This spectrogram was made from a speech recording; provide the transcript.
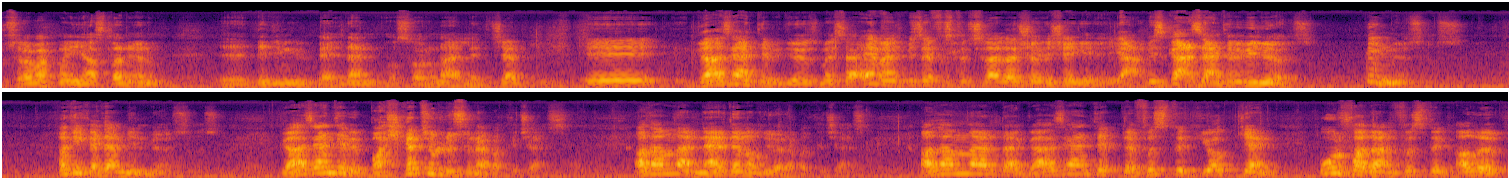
kusura bakmayın yaslanıyorum. E, dediğim gibi belden o sorunu halledeceğim. E, Gaziantep'i diyoruz mesela hemen bize fıstıkçılardan şöyle şey geliyor. Ya biz Gaziantep'i biliyoruz. Bilmiyorsunuz. Hakikaten bilmiyorsunuz. Gaziantep'i başka türlüsüne bakacağız. Adamlar nereden alıyor'a bakacağız. Adamlar da Gaziantep'te fıstık yokken Urfa'dan fıstık alıp,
